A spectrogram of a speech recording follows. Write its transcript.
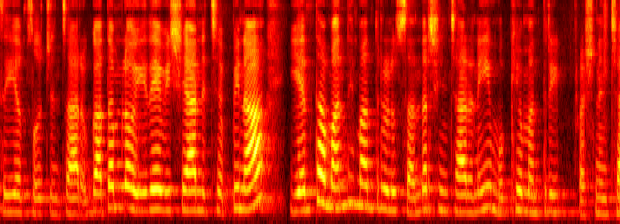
సీఎం సూచించారు. గతంలో ఇదే విషయాన్ని చెప్పినా ఎంతమంది మంత్రులు సందర్శించారని ముఖ్యమంత్రి ప్రశ్నించారు.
